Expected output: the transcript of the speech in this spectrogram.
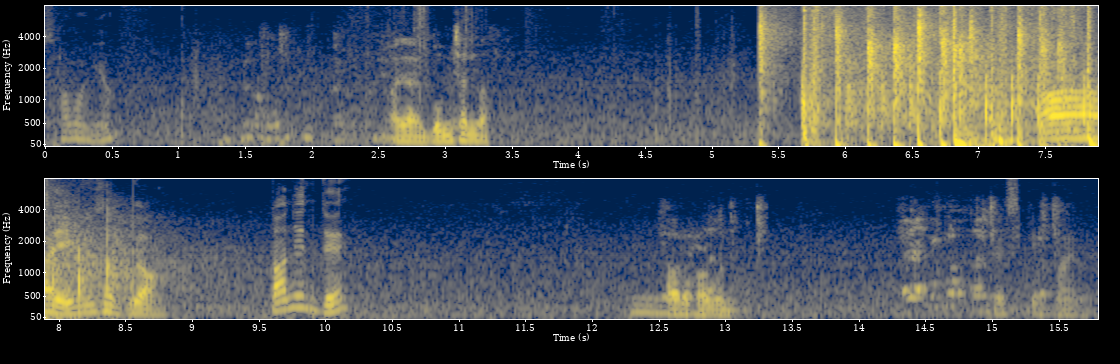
사망이야? 아니야, 몸샷 났어. 아 에미사 뭐야? 따낸데? 음, 바로 가보네. 레스게 봐야겠다.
